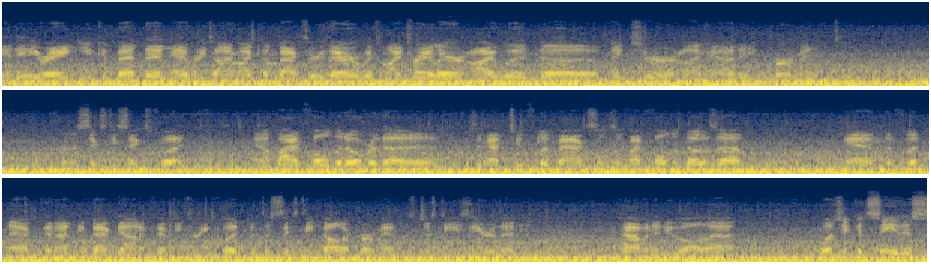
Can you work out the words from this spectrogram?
at any rate, you can bet that every time I come back through there with my trailer, I would uh, make sure I had a permit for the 66 foot. Now, if I folded over the, because it had two flip axles, if I folded those up and the flip neck, then I'd be back down at 53 foot. But the $16 permit was just easier than having to do all that. Well, as you can see, this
